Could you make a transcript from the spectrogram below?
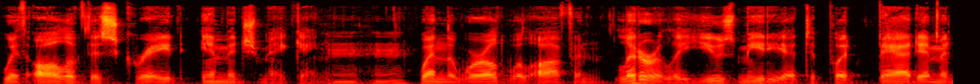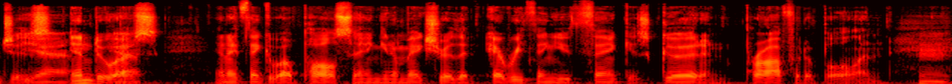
with all of this great image making Mm-hmm. when the world will often literally use media to put bad images Yeah, into yeah. us? And I think about Paul saying, you know, make sure that everything you think is good and profitable and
